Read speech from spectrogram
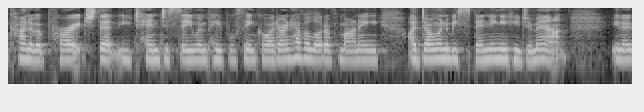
kind of approach that you tend to see when people think, oh, I don't have a lot of money, I don't want to be spending a huge amount. You know,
